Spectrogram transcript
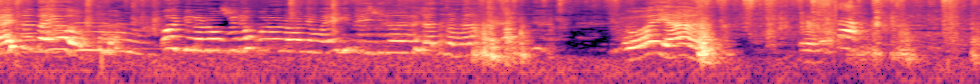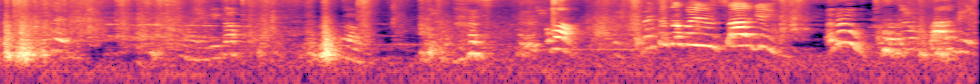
Guys, na tayo! Uy, pinuno, pinupuno naman yung maigi sa inyo naman masyado ng malakas. Oh, yan. Mahingi ka. Ah. Aba, nandito ka ba yung saging? Ano? Ano yung saging?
